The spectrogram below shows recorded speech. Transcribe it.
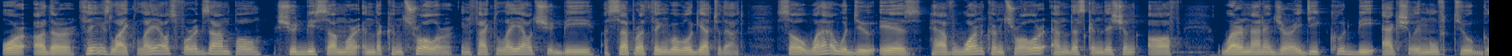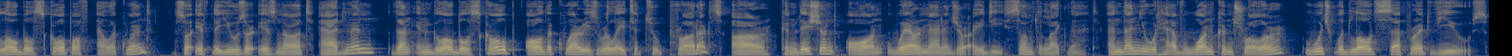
or other things like layouts, for example, should be somewhere in the controller. In fact, layout should be a separate thing. We will get to that. So what I would do is have one controller and this condition of where manager ID could be actually moved to global scope of Eloquent. So if the user is not admin, then in global scope, all the queries related to products are conditioned on where manager ID, something like that. And then you would have one controller, which would load separate views.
